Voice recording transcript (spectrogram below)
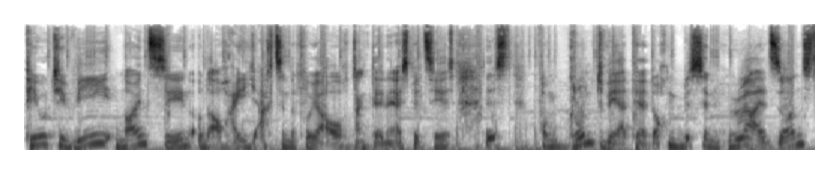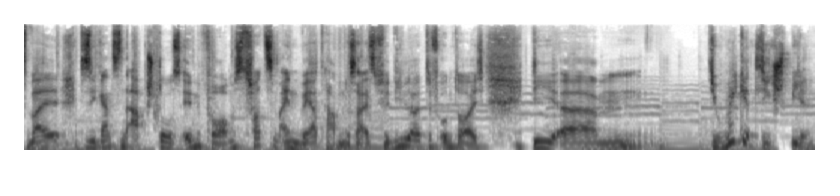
TOTW 19 und auch eigentlich 18 davor ja auch, dank der SBCs, ist vom Grundwert her doch ein bisschen höher als sonst, weil diese ganzen Abstoß-Informs trotzdem einen Wert haben. Das heißt, für die Leute unter euch, die ähm, die Wicked League spielen,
